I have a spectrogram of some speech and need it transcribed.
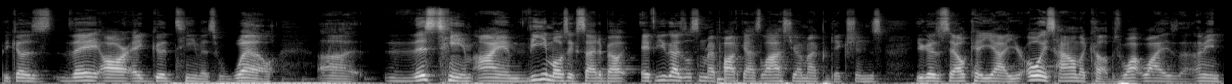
because they are a good team as well. Uh, this team I am the most excited about. If you guys listened to my podcast last year on my predictions, you guys say, okay, yeah, you're always high on the Cubs. Why, why is that? I mean,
